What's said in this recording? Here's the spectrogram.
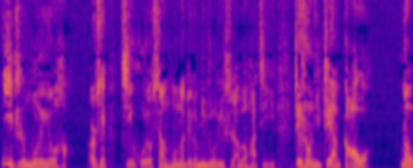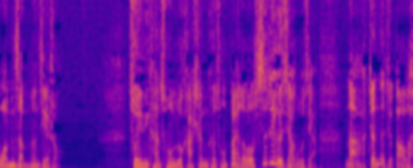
一直睦邻友好，而且几乎有相同的这个民族历史啊、文化记忆。这时候你这样搞我，那我们怎么能接受？所以你看，从卢卡申科、从白俄罗斯这个角度讲，那真的就到了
